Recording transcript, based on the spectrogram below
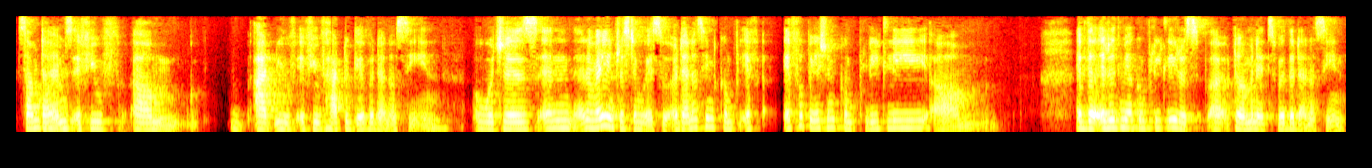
Sometimes, if you've um, if you've had to give adenosine, which is in, in a very interesting way. So adenosine, if, if a patient completely, um, if the arrhythmia completely uh, terminates with adenosine,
